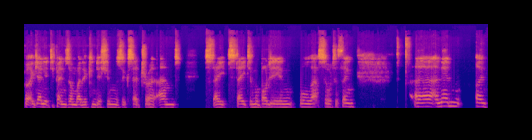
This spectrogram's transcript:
but again, it depends on weather conditions, etc., and state state of my body and all that sort of thing. Uh, and then I'm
